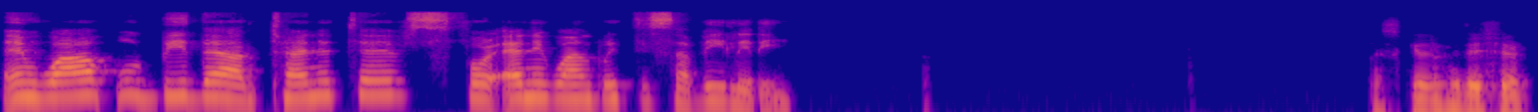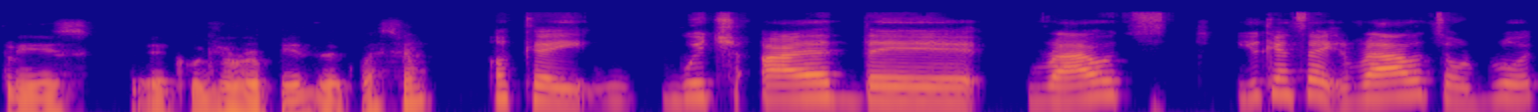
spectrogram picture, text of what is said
And what would be the alternatives for anyone with disability? Excuse me, teacher, please, uh, could you repeat the question? Okay, which are the routes? You can say routes or route.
